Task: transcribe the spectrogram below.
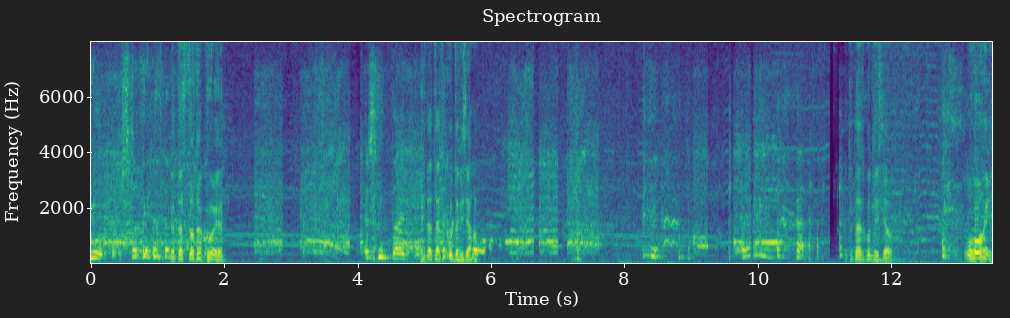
ё, что это? Это что такое? Что это? Это ты откуда взял? Это ты откуда взял? Ой,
